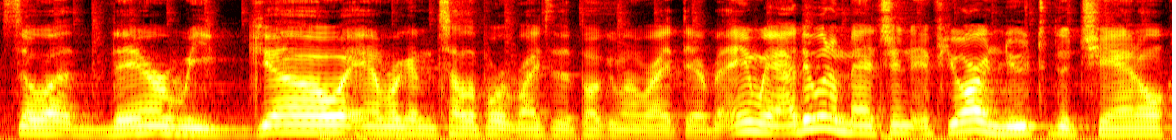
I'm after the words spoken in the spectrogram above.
So uh, there we go, and we're gonna teleport right to the Pokemon right there. But anyway, I do want to mention if you are new to the channel,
